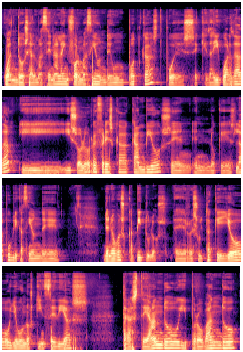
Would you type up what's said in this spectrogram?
cuando se almacena la información de un podcast, pues se queda ahí guardada y, solo refresca cambios en, lo que es la publicación de, nuevos capítulos. Eh, resulta que yo llevo unos 15 días trasteando y probando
